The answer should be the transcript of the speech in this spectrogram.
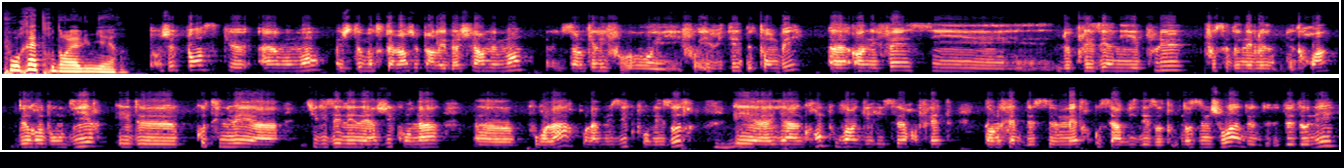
pour être dans la lumière? Je pense qu'à un moment, justement tout à l'heure je parlais d'acharnement, dans lequel il faut, il faut éviter de tomber euh, en effet, si le plaisir n'y est plus, il faut se donner le, le, droit de rebondir et de continuer à utiliser l'énergie qu'on a euh, pour l'art, pour la musique, pour les autres. Mmh. Et euh, il y a un grand pouvoir guérisseur, en fait, dans le fait de se mettre au service des autres. Dans une joie de, de, de donner,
